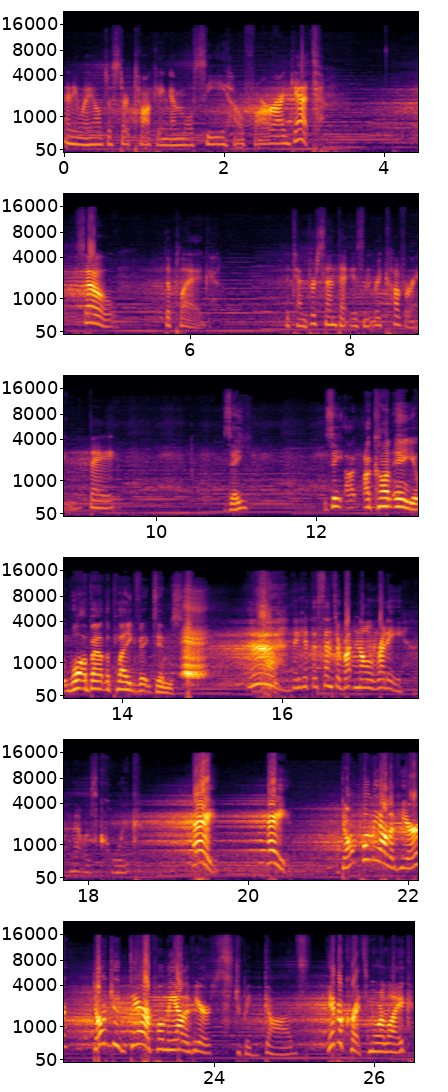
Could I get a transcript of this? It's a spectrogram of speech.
Anyway, I'll just start talking and we'll see how far I get. So, the plague. The 10% that isn't recovering. They. Z? Z, I, I can't hear you. What about the plague victims? Ah, they hit the censor button already. That was quick. Hey! Hey! Don't pull me out of here! Don't you dare pull me out of here, stupid gods. Hypocrites, more like.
